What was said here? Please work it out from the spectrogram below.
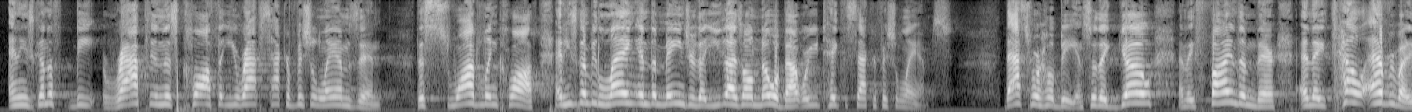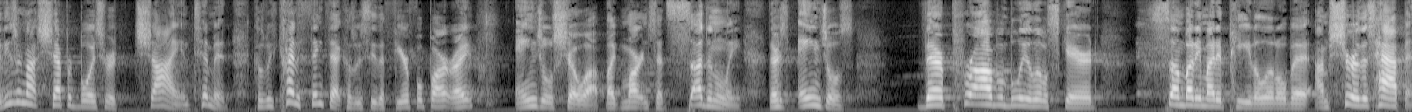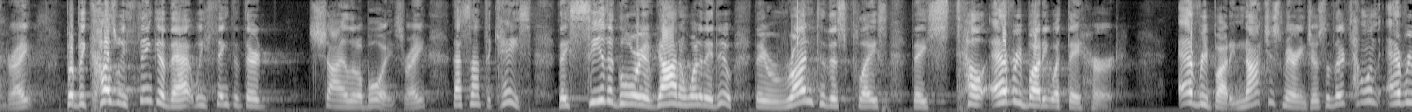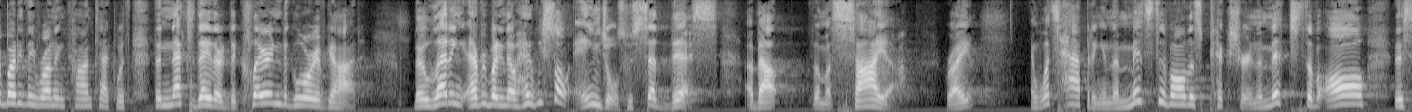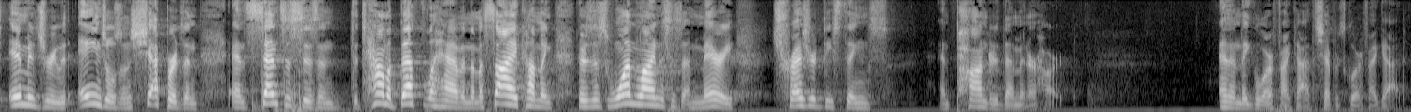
And he's going to be wrapped in this cloth that you wrap sacrificial lambs in, this swaddling cloth. And he's going to be laying in the manger that you guys all know about where you take the sacrificial lambs. That's where he'll be. And so they go and they find them there and they tell everybody. These are not shepherd boys who are shy and timid because we kind of think that because we see the fearful part, right? Angels show up. Like Martin said, suddenly there's angels. They're probably a little scared somebody might have peed a little bit. I'm sure this happened, right? But because we think of that, we think that they're shy little boys, right? That's not the case. They see the glory of God, and what do they do? They run to this place. They tell everybody what they heard. Everybody, not just Mary and Joseph, they're telling everybody they run in contact with. The next day, they're declaring the glory of God. They're letting everybody know, hey, we saw angels who said this about the Messiah, right? And what's happening in the midst of all this picture, in the midst of all this imagery with angels and shepherds and, and censuses and the town of Bethlehem and the Messiah coming, there's this one line that says, And Mary treasured these things and pondered them in her heart. And then they glorify God. The shepherds glorify God.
